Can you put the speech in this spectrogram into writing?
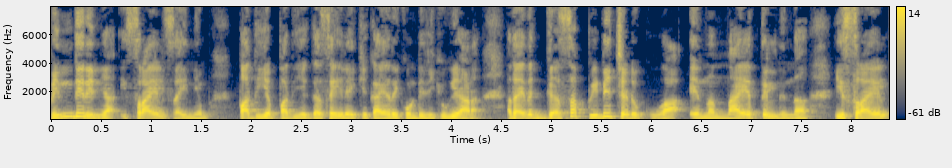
പിന്തിരിഞ്ഞ ഇസ്രായേൽ സൈന്യം പതിയെ പതിയെ ഗസയിലേക്ക് കയറിക്കൊണ്ടിരിക്കുകയാണ്. അതായത് ഗസ പിടിച്ചെടുക്കുക എന്ന നയത്തിൽ നിന്ന് ഇസ്രായേൽ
